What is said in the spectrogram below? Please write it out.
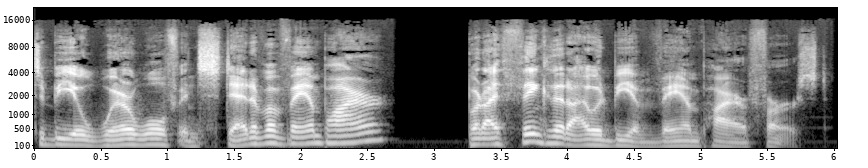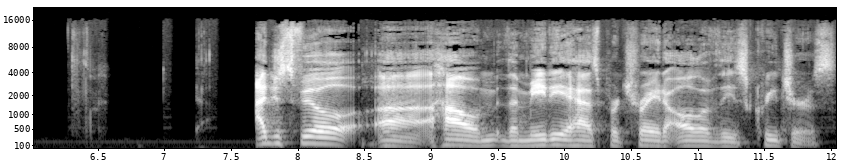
to be a werewolf instead of a vampire, but I think that I would be a vampire first. I just feel uh, how the media has portrayed all of these creatures.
